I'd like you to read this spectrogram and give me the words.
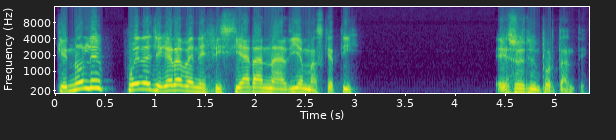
que no le pueda llegar a beneficiar a nadie más que a ti. Eso es lo importante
